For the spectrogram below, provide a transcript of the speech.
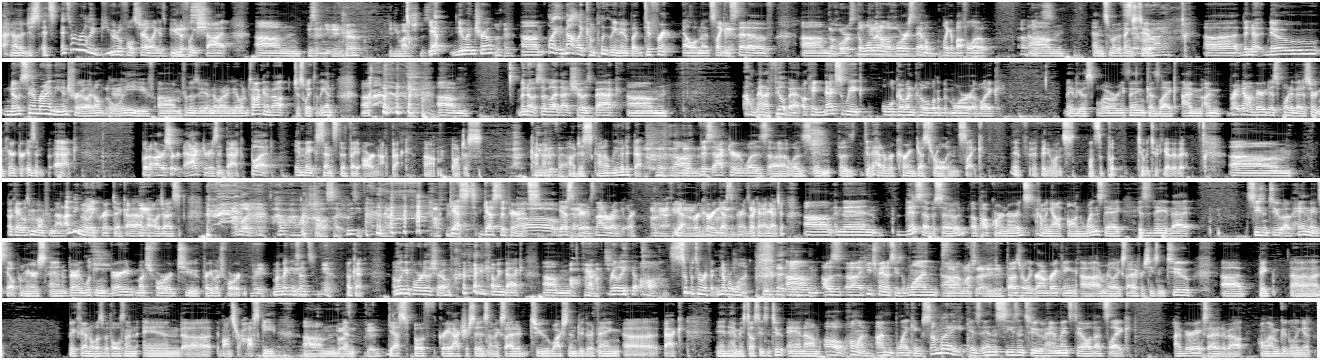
another just it's it's a really beautiful show. Like it's beautifully shot. Um, Is it a new intro? Did you watch this? yep, new intro. Okay. Um, like not like completely new, but different elements. Like Yeah. instead of um, The horse the the woman on the horse, they have a like a buffalo. Oh, nice. Um, and some other things too. Uh, the no, no no samurai in the intro. I don't Okay. believe. Um, for those of you who have no idea what I'm talking about, just wait till the end. Uh, um, but no, so glad that show is back. Um, Oh man, I feel bad. Okay, next week we'll go into a little bit more of like maybe a spoilery thing because like I'm I'm right now I'm very disappointed that a certain character isn't back, but our certain actor isn't back. But it makes sense that they are not back. Um, I'll just kind Leave it at of. I'll just kind of leave it at that. Um, this actor was uh, was in was did had a recurring guest role in Psych. If if anyone's wants to put two and two together there. Um, okay, let's move on from that. I'm being really cryptic. I, I Yeah. apologize. I'm like, I, I watched all this. Like, who is he talking about? I'll figure it guest guest appearance. Oh, guest okay. appearance, not a regular. Okay, I think I Yeah, know recurring guest appearance. Okay, I gotcha. Um, and then this episode of Popcorn Nerds coming out on Wednesday is the day that season two of Handmaid's Tale premieres, and I'm very looking very much forward to very much forward. Very- Am I making yeah. sense? Yeah. Okay. I'm looking forward to the show coming back. Um, Oh, very much. Really, oh, super terrific. Number one. um, I was a huge fan of season one. I haven't Um, watched that either. thought it was really groundbreaking. Uh, I'm really excited for season two. Uh, big, uh, big fan of Elizabeth Olsen and uh, Yvonne Strahovski. Um, Both and good. yes, both great actresses. I'm excited to watch them do their thing uh, back in Handmaid's Tale season two. And um, oh, hold on, I'm blanking. Somebody is in season two of Handmaid's Tale. That's like I'm very excited about. Hold on, I'm googling it.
